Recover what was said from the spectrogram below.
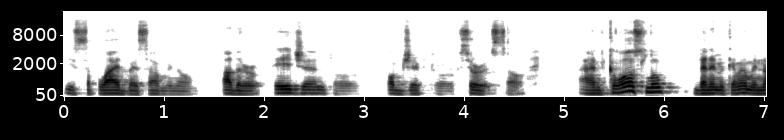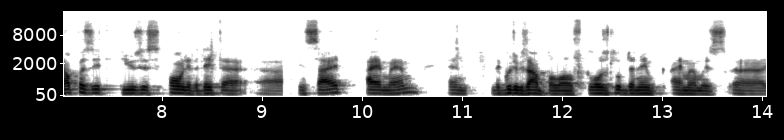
is supplied by some, you know, other agent or object or service. So, and closed loop dynamic AMM in opposite uses only the data uh, inside AMM. And the good example of closed loop dynamic AMM is uh,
